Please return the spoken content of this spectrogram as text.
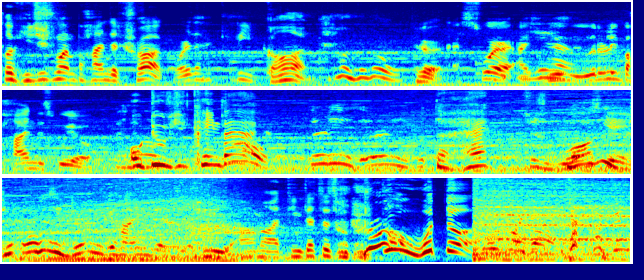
Look, he just went behind the truck. Where the heck could he gone? I don't know. Look, I swear, I, Yeah. he's literally behind this wheel. Oh, dude, he came back. Oh, there it is. There it is. What the heck? Just What was, he walking. do- what was he doing behind there? Dude, I don't know. I think that's his. Bro, what the? Oh my god.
